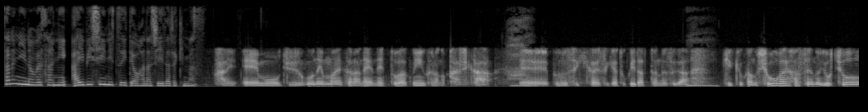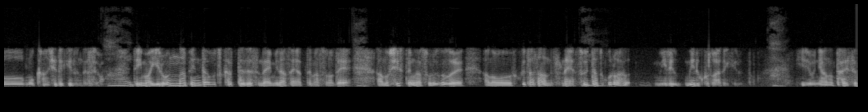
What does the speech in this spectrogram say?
さらに井上さんに IBC についてお話しいただきます。はい、えー、もう15年前からね、ネットワークインフラの可視化、はい、えー、分析解析が得意だったんですが、えー、結局あの、障害発生の予兆も監視できるんですよ。はい、で、今いろんなベンダーを使ってですね、皆さんやってますので、あの、システムがそれぞれ、あの、複雑なんですね。そういったところが見る、見ることができる常にあの大切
